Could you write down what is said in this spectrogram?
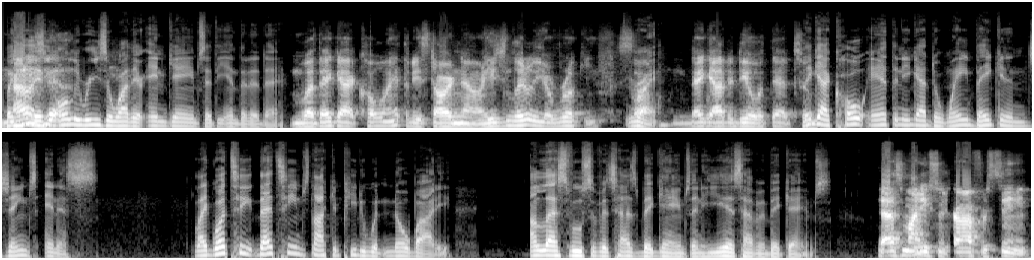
But Not he's the that- only reason why they're in games at the end of the day. But they got Cole Anthony starting now. He's literally a rookie, so Right. They got to deal with that too. They got Cole Anthony, got Dwayne Bacon, and James Ennis. Like what team? That team's not competing with nobody, unless Vucevic has big games, and he is having big games. That's my Eastern Conference team.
